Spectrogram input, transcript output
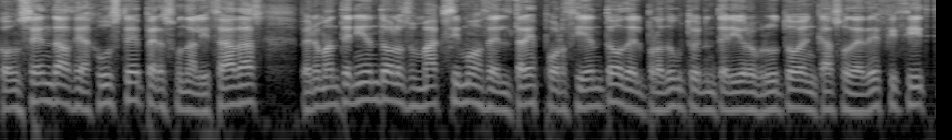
con sendas de ajuste personalizadas, pero manteniendo los máximos del 3% del Producto Interior Bruto en caso de déficit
